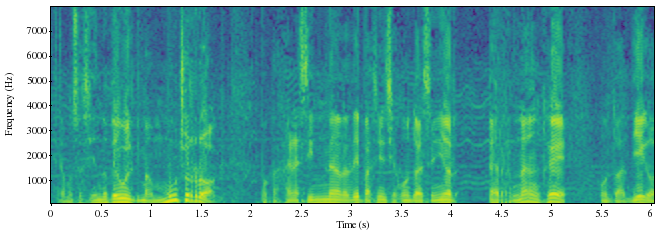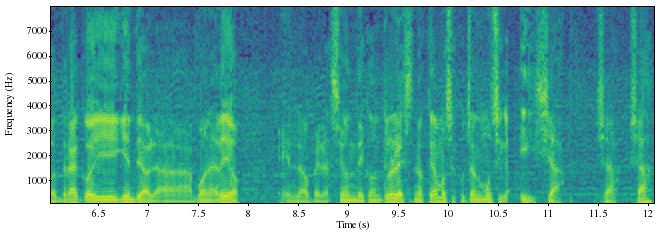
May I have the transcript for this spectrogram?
estamos haciendo de última mucho rock, pocas ganas sin nada de paciencia junto al señor Hernán G, junto a Diego Draco y quien te habla, Bonadeo, en la operación de controles. Nos quedamos escuchando música y ya, ya, ya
